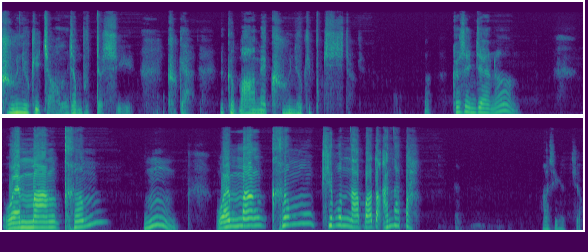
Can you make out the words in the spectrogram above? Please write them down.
근육이 점점 붙듯이 그게 그 마음의 근육이 붙기 시작해. 그래서 이제는 웬만큼 음 웬만큼 기분 나빠도 안 나빠. 아시겠죠?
